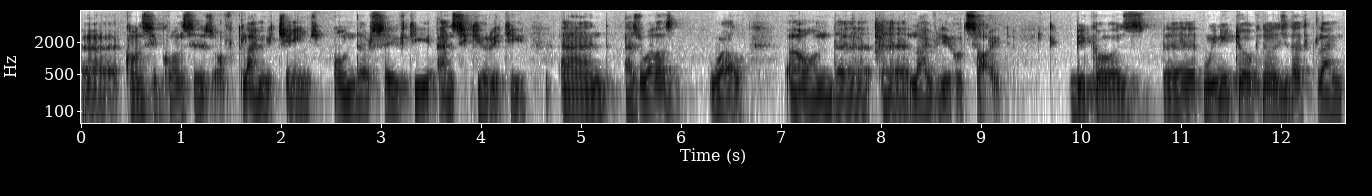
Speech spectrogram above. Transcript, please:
uh, consequences of climate change on their safety and security and as well as well on the uh, livelihood side because uh, we need to acknowledge that climate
